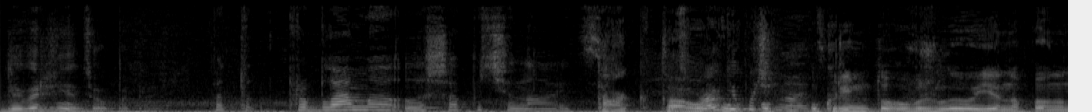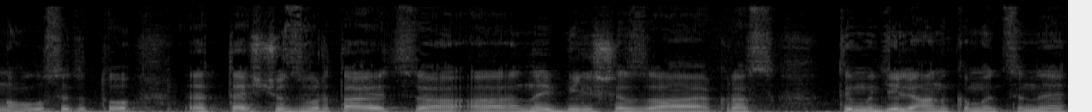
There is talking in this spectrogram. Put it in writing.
для вирішення цього питання. Проблеми лише починаються. Так, Та, справді о- о- починається. окрім того, важливо є напевно наголосити то е, те, що звертаються е, найбільше за якраз тими ділянками. Це не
